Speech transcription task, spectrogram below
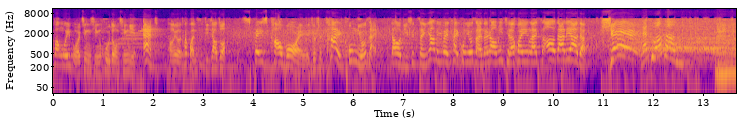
方微博进行互动，请你朋友，他管自己叫做 Space Cowboy，也就是太空牛仔。到底是怎样的一位太空牛仔呢？让我们一起来欢迎来自澳大利亚的 Share。Let's welcome。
